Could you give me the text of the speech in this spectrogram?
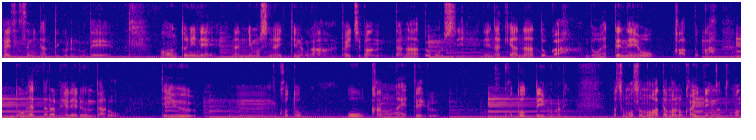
大切になってくるので、まあ、本当にね何にもしないっていうのがやっぱ一番だなと思うし寝なきゃなとかどうやって寝ようかとかどうやったら寝れるんだろうっていううんことを考えていることっていうのがね、まあ、そもそも頭の回転が止まっ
